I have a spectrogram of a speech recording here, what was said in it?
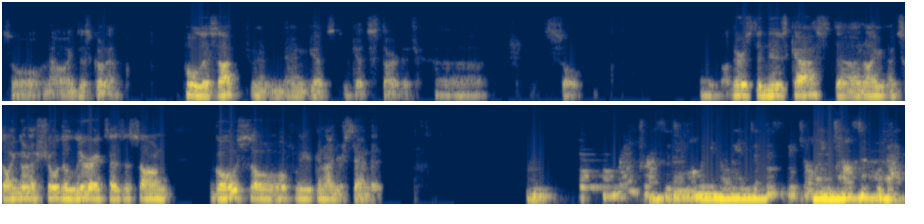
So now I'm just going to pull this up and, and get, get started. Uh, so there's the newscast. Uh, and I, so I'm going to show the lyrics as the song goes. So hopefully you can understand it. Red dresses blowing in the wind at this vigil in Chelsea, Quebec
